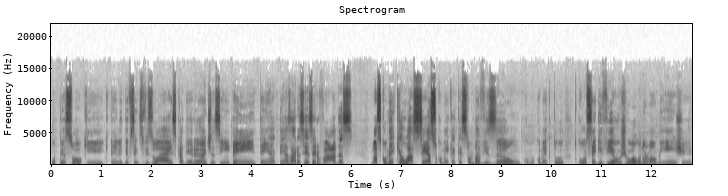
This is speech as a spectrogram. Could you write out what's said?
o pessoal que, que tem ali deficientes visuais, cadeirantes, assim. Tem, tem, tem as áreas reservadas, mas como é que é o acesso? Como é que é a questão da visão? Como, como é que tu, tu consegue ver o jogo normalmente?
